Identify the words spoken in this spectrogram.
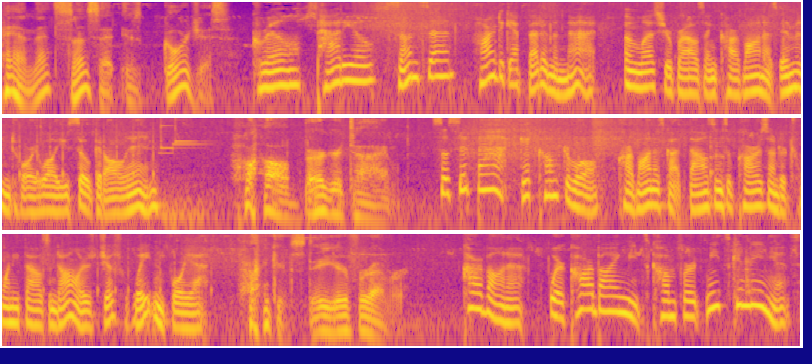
Man, that sunset is gorgeous. Grill, patio, sunset. Hard to get better than that. Unless you're browsing Carvana's inventory while you soak it all in. Oh, burger time. So sit back, get comfortable. Carvana's got thousands of cars under $20,000 just waiting for you. I could stay here forever. Carvana, where car buying meets comfort, meets convenience.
